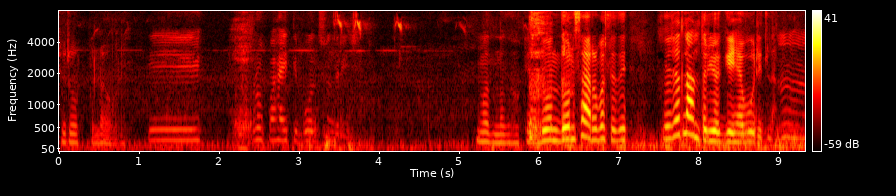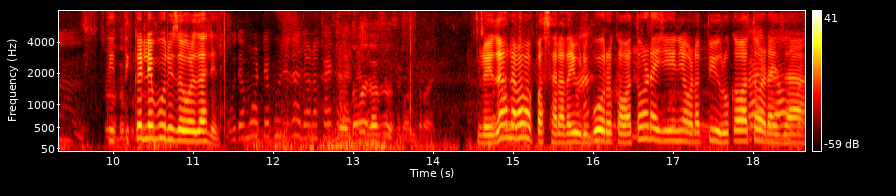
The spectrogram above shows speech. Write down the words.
शिरोप लावली. ती रोप आहे ती बोल सुंदरी. मधनं गहू दोन दोन सारं बसले ते. ह्याच्यातलं अंतर योग्य आहे ह्या बोरीतला. ती तिकडल्या बोरी जवळ झालेली. उद्या मोठ्या पुरी झाल्यावर काय चौदा करायचं महिन्याचं असेल. लय झाला बाबा पसारा आता एवढी बोरं कवा तोडायची आणि एवढा पिरू कवा तोडायचा?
